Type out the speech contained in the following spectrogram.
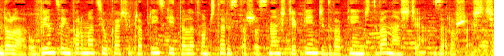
dolarów. Więcej informacji u Kasi Czaplińskiej, telefon 416 525 1206.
